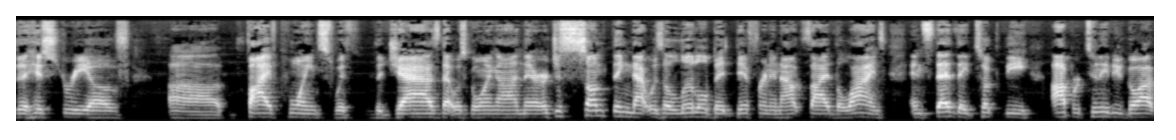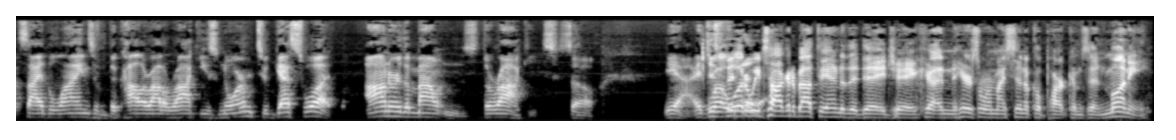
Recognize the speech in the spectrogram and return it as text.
the history of uh, five points with the jazz that was going on there, or just something that was a little bit different and outside the lines. Instead, they took the opportunity to go outside the lines of the Colorado Rockies norm to guess what? Honor the mountains, the Rockies. So, yeah. well, what are we talking about at the end of the day, Jake? And here's where my cynical part comes in money.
